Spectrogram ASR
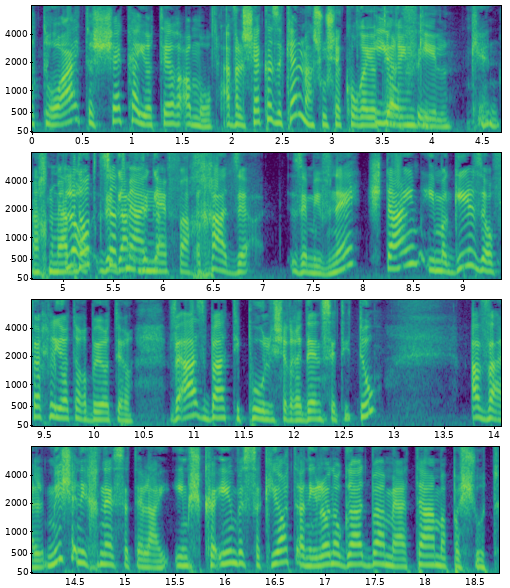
את רואה את השקע יותר עמוק. אבל שקע זה כן משהו שקורה יותר עם יופי. גיל. כן. אנחנו מאבדות לא, קצת גם- מהנפח. אחד, זה... זה מבנה, שתיים, עם הגיל זה הופך להיות הרבה יותר. ואז בא טיפול של רדנסטי 2, אבל מי שנכנסת אליי עם שקעים ושקיות, אני לא נוגעת בה מהטעם הפשוט.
